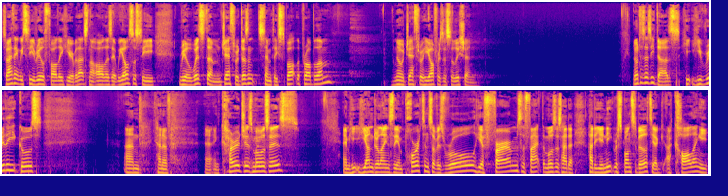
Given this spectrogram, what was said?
So I think we see real folly here, but that's not all, is it? We also see real wisdom. Jethro doesn't simply spot the problem. No, Jethro, he offers a solution. Notice as he does, he, he really goes and kind of uh, encourages Moses um, he, he underlines the importance of his role. He affirms the fact that Moses had a, had a unique responsibility, a, a calling. He,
